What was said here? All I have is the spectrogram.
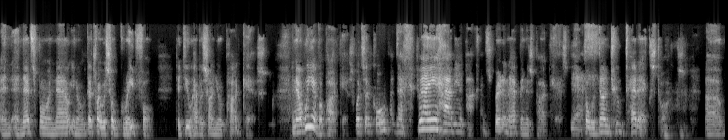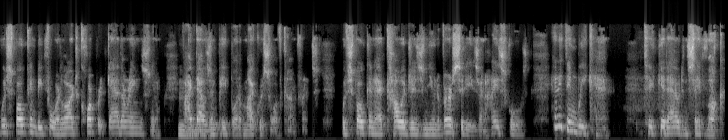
And, and that's spawned now, you know, that's why we're so grateful that you have us on your podcast. And now we have a podcast. What's it called? The Spread Happiness Podcast. Spread and Happiness Podcast. Yes. But we've done two TEDx talks. Uh, we've spoken before large corporate gatherings, you know, mm-hmm. 5,000 people at a Microsoft conference. We've spoken at colleges and universities and high schools, anything we can to get out and say, look,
